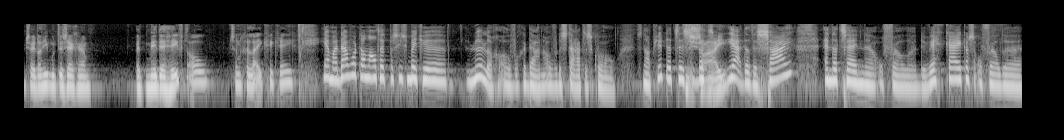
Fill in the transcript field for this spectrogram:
zou je dan niet moeten zeggen: het midden heeft al zijn gelijk gekregen? Ja, maar daar wordt dan altijd precies een beetje lullig over gedaan, over de status quo. Snap je? Dat is saai. Dat, ja, dat is saai. En dat zijn uh, ofwel de wegkijkers, ofwel de,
